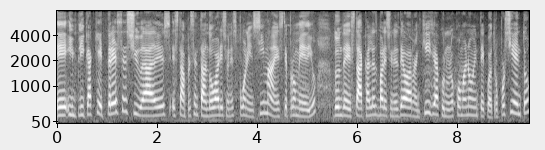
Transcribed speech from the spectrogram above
eh, implica que 13 ciudades están presentando variaciones por encima de este promedio, donde destacan las variaciones de Barranquilla con 1,94%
